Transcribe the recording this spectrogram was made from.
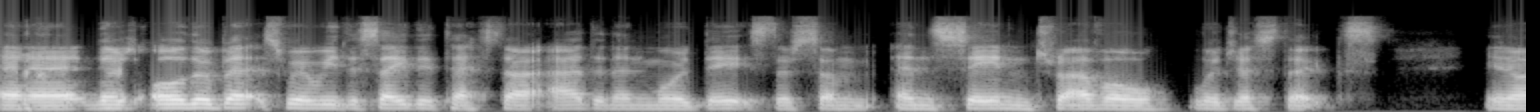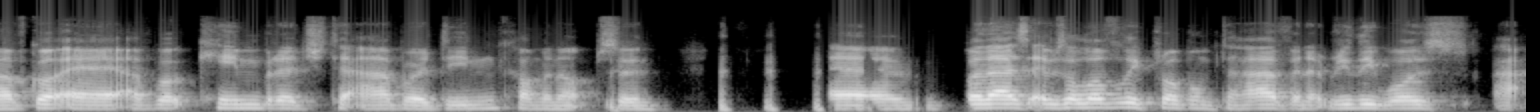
Uh, there's other bits where we decided to start adding in more dates. There's some insane travel logistics. You know, I've got uh, I've got Cambridge to Aberdeen coming up soon. Um, but that's it was a lovely problem to have, and it really was. I,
